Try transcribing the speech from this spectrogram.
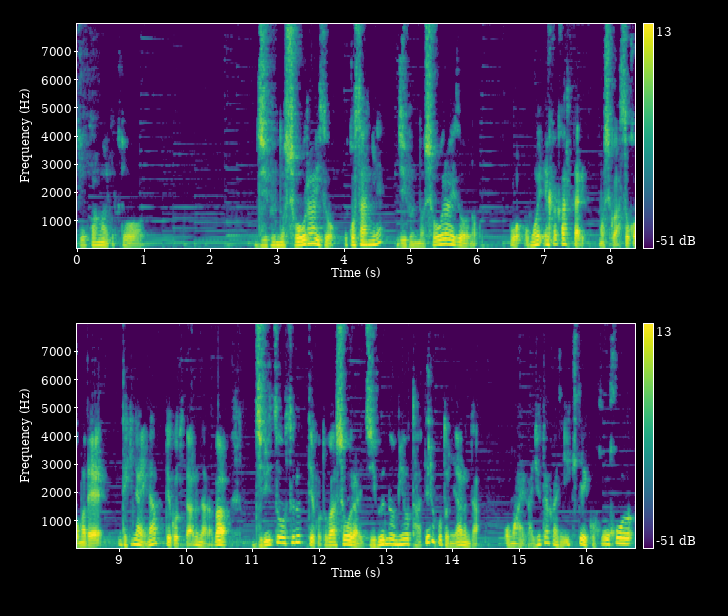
う。そう考えていくと、自分の将来像、お子さんにね、自分の将来像のを思い描かせたり、もしくはそこまでできないなっていうことであるならば、自立をするっていうことが将来自分の身を立てることになるんだ。お前が豊かに生きていく方法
